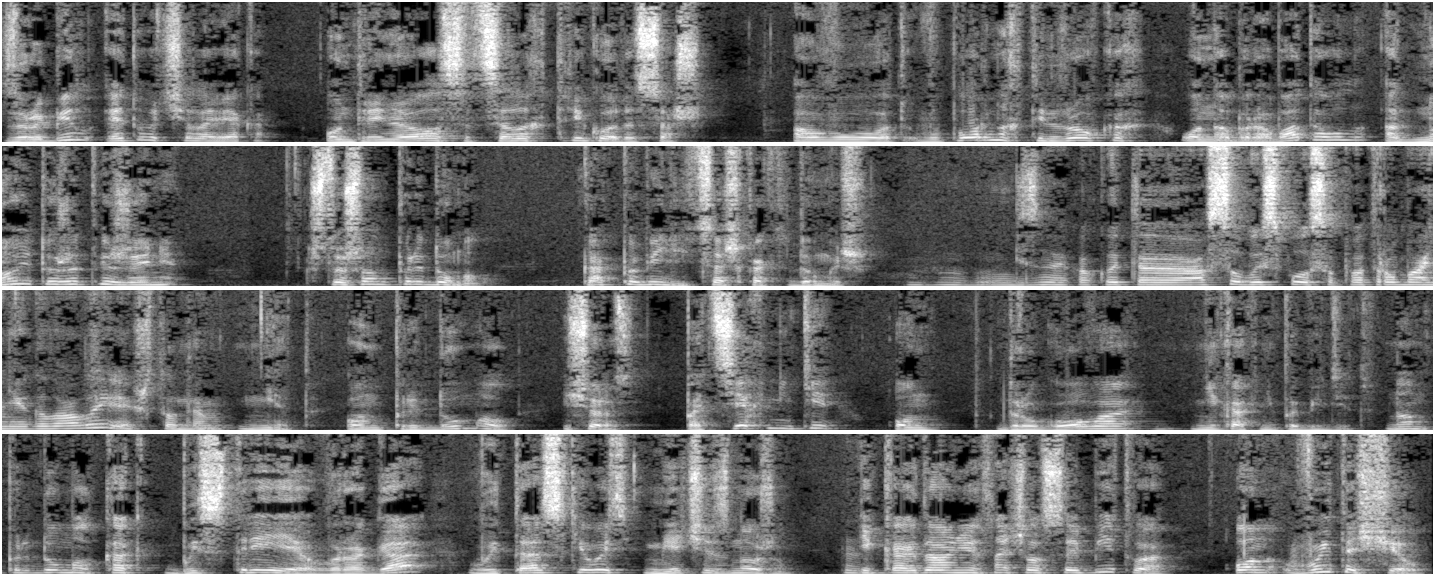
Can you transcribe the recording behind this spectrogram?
зарубил этого человека. Он тренировался целых три года, Саш. А вот в упорных тренировках он обрабатывал одно и то же движение. Что же он придумал? Как победить? Саша, как ты думаешь? Не знаю, какой-то особый способ отрубания головы или что там? Нет, он придумал, еще раз, по технике он другого никак не победит. Но он придумал, как быстрее врага вытаскивать меч из ножен. И когда у них началась битва, он вытащил,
